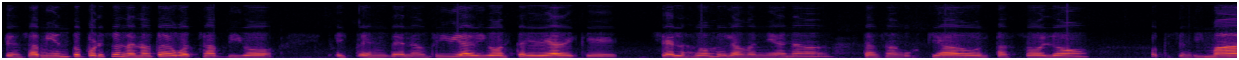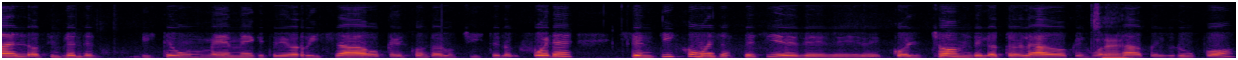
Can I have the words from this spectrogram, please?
pensamiento. Por eso en la nota de WhatsApp digo, en, en Anfibia digo esta idea de que si a las 2 de la mañana estás angustiado, estás solo, o te sentís mal, o simplemente viste un meme que te dio risa, o querés contar un chiste, lo que fuere, sentís como esa especie de, colchón del otro lado, que es WhatsApp, el grupo,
